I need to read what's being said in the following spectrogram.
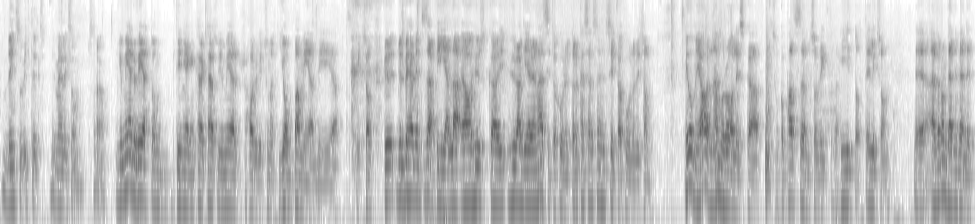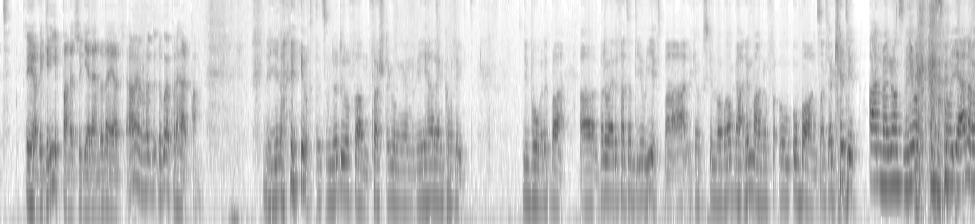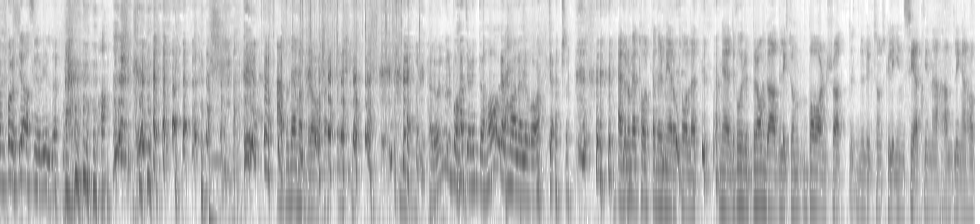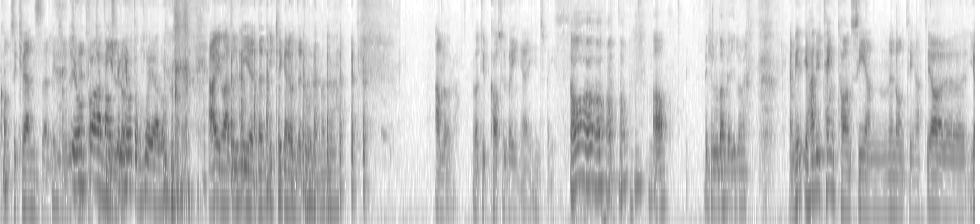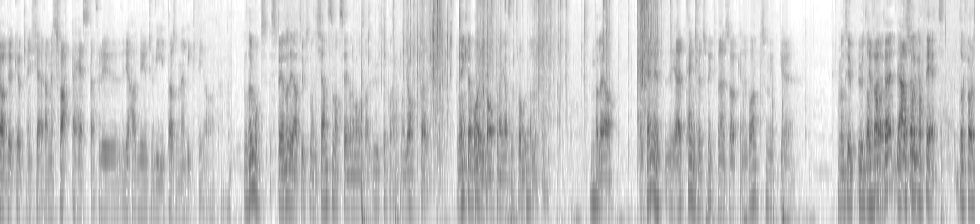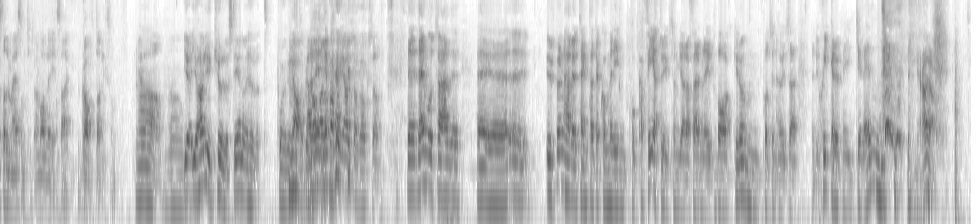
Det är inte så viktigt. Det är mer liksom sådär. Ju mer du vet om din egen karaktär så ju mer har du liksom att jobba med i att liksom, du, du behöver inte så här vela, ja hur ska, hur agerar jag i den här situationen? Utan du kan sätta sig i en situation och liksom Jo men jag har den här moraliska liksom, kompassen som riktar hitåt. Det är liksom eh, Även om den är väldigt övergripande så ger det ändå dig att ja, ja men då, då går jag på det här. Pam. Jag gillar idiotet som du drog fram första gången vi hade en konflikt. Vid bordet bara. Uh, vadå är det för att jag inte är ogift? Bara, uh, det kanske skulle vara bra om jag hade en man och, och, och barn så att jag kan typ använda dem som jag slå ihjäl dem och få dem göra som jag ville. Alltså den var bra faktiskt. Ja, då är det väl bra att jag inte har en man eller barn kanske. Även om jag tolkade det mer åt hållet Nej, det vore bra om du hade liksom barn så att du liksom skulle inse att dina handlingar har konsekvenser. Liksom. Du Jo, inte för att han skulle hota på att slå ihjäl honom. Ja, jo, alltså det blir ju den ytterligare undertonen. Men... Andor. Det var typ Castlevania i In Space. Ja, ja, ja. ja, ja. Ja. Det kanske var därför jag gillar det. Ja, men jag hade ju tänkt ha en scen med någonting att jag, eh, jag dök upp med en kärra med svarta hästar. För det, ju- jag hade ju inte vita som den riktiga Adam. Däremot spelade jag typ som att det kändes som att scenerna var så här ute på öppna gator. Men egentligen var ju gatorna ganska trånga liksom. Eller ja. Jag, känner inte, jag tänkte inte så mycket på den saken. Det var inte så mycket... Men typ Det utanför, var- det- utanför alltså- kaféet. Då föreställer jag mig som typ en vanlig så här, gata liksom. Ja, ja. Jag, jag hade ju kullerstenar i huvudet. På en Ja, ja det, det var vad jag såg också. Däremot så hade... Eh, eh, ursprungligen hade jag tänkt att jag kommer in på kaféet och liksom gör affär med dig i ett bakrum på sin höjd så här. Men du skickar ut mig i gränd. Ja, ja.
